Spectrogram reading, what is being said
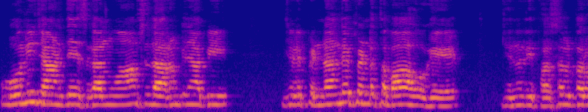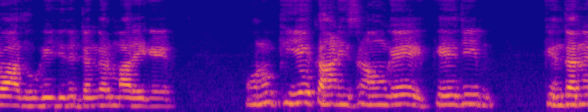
ਉਹ ਨਹੀਂ ਜਾਣਦੇ ਇਸ ਗੱਲ ਨੂੰ। ਆਮ ਸਧਾਰਨ ਪੰਜਾਬੀ ਜਿਹੜੇ ਪਿੰਡਾਂ ਦੇ ਪਿੰਡ ਤਬਾਹ ਹੋ ਗਏ, ਜਿਨ੍ਹਾਂ ਦੀ ਫਸਲ ਬਰਬਾਦ ਹੋ ਗਈ, ਜਿਹਦੇ ਡੰਗਰ ਮਾਰੇ ਗਏ, ਉਹਨੂੰ ਕੀ ਇਹ ਕਹਾਣੀ ਸੁਣਾਓਗੇ ਕਿ ਜੀ ਕੇਂਦਰ ਨੇ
